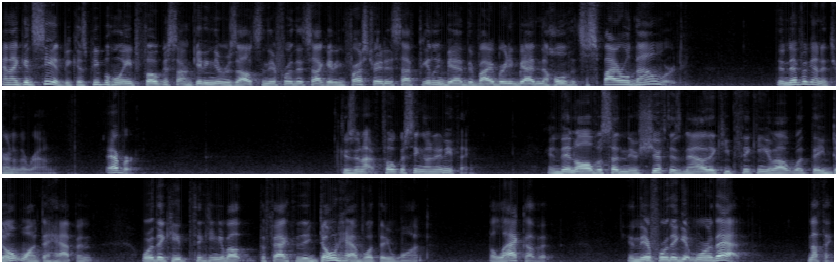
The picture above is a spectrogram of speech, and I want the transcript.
And I can see it because people who ain't focused aren't getting the results and therefore they start getting frustrated, start feeling bad, they're vibrating bad, and the whole it's a spiral downward. They're never going to turn it around. Ever. Because they're not focusing on anything. And then all of a sudden their shift is now they keep thinking about what they don't want to happen, or they keep thinking about the fact that they don't have what they want, the lack of it, and therefore they get more of that. Nothing.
